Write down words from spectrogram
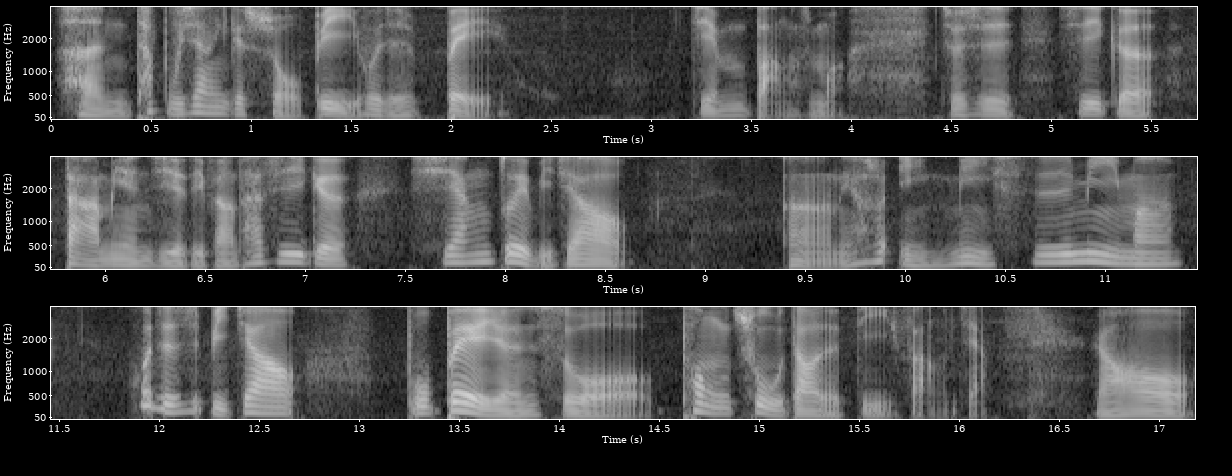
很，它不像一个手臂或者是背、肩膀什么，就是是一个大面积的地方。它是一个相对比较，嗯，你要说隐秘、私密吗？或者是比较不被人所碰触到的地方，这样。然后。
